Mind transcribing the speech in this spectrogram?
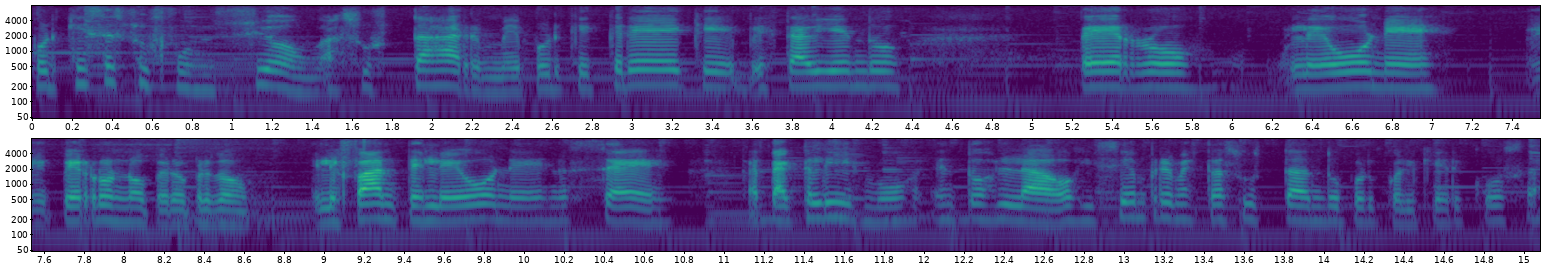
porque esa es su función, asustarme, porque cree que está viendo perros, leones, eh, perros no, pero perdón, elefantes, leones, no sé, cataclismos en todos lados y siempre me está asustando por cualquier cosa.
